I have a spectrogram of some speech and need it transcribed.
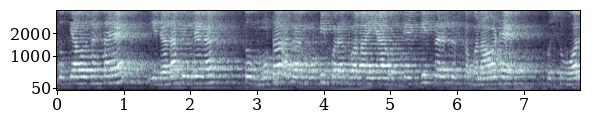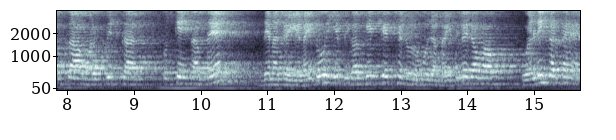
तो क्या हो सकता है? ये ज़्यादा पिघलेगा तो मोटा अगर मोटी परत वाला या उसके किस तरह से उसका बनावट है, उस वर्क का वर्क पीस का, उसके हिसाब से देना चाहिए। नहीं तो ये पिघल के छेद छेद हो जाता है। इसलिए जब आप वेल्डिंग करते हैं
